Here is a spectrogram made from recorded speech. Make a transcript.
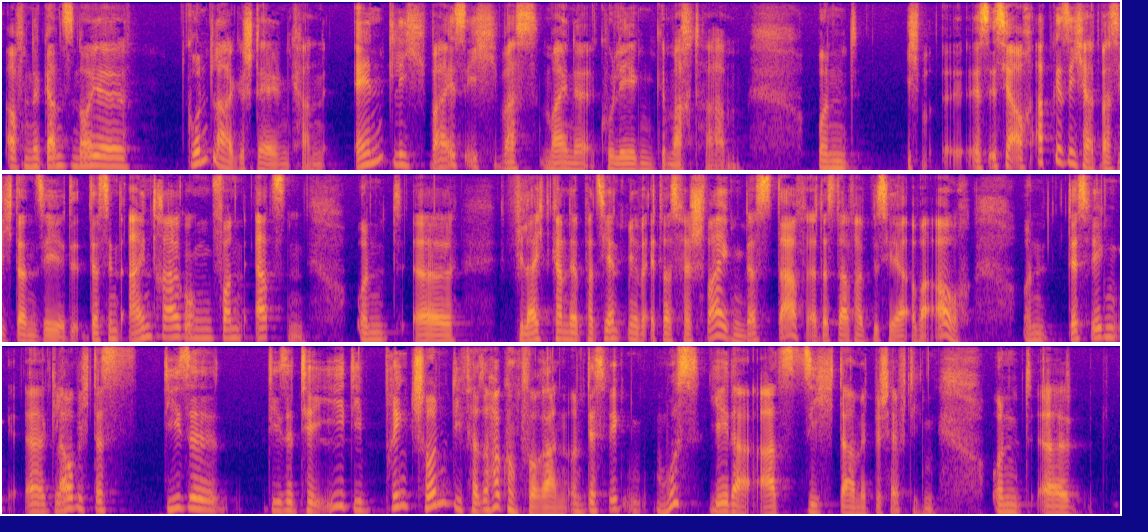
auf eine ganz neue Grundlage stellen kann endlich weiß ich, was meine Kollegen gemacht haben. Und ich, es ist ja auch abgesichert, was ich dann sehe. Das sind Eintragungen von Ärzten. Und äh, vielleicht kann der Patient mir etwas verschweigen. Das darf er, das darf er bisher aber auch. Und deswegen äh, glaube ich, dass diese, diese TI, die bringt schon die Versorgung voran. Und deswegen muss jeder Arzt sich damit beschäftigen. Und äh,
